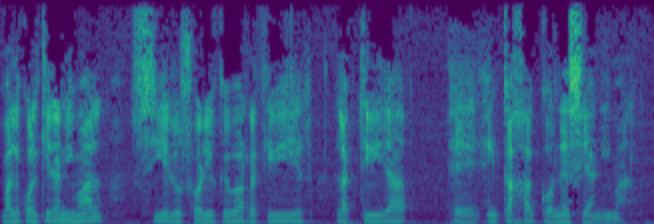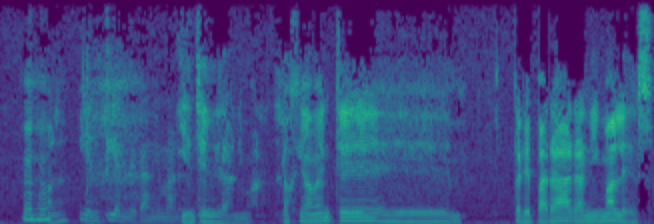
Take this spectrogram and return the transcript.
vale cualquier animal si el usuario que va a recibir la actividad eh, encaja con ese animal. Y entiende el animal. Y entiende el animal. Lógicamente, eh, preparar animales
